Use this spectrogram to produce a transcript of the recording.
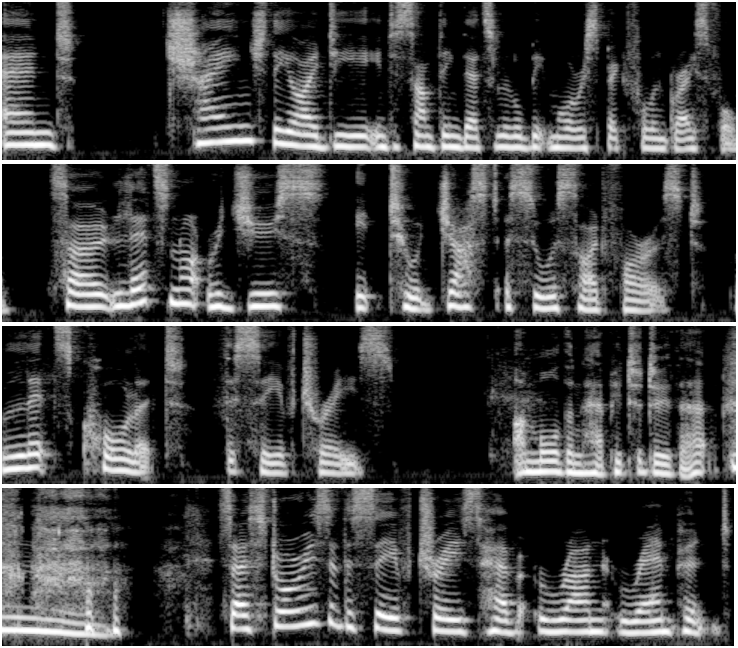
and change the idea into something that's a little bit more respectful and graceful. So, let's not reduce it to just a suicide forest. Let's call it the Sea of Trees. I'm more than happy to do that. Mm. So, stories of the Sea of Trees have run rampant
